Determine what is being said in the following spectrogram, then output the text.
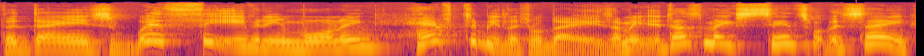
the days with the evening and morning have to be literal days. I mean, it doesn't make sense what they're saying.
